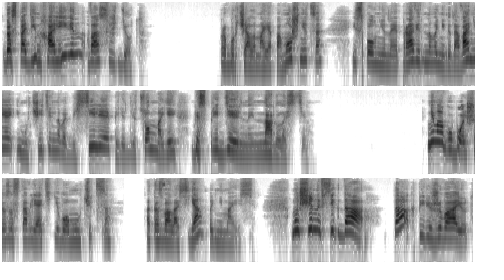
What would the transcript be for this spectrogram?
«Господин Халивин вас ждет», – пробурчала моя помощница, исполненная праведного негодования и мучительного бессилия перед лицом моей беспредельной наглости. «Не могу больше заставлять его мучиться», – отозвалась я, поднимаясь. «Мужчины всегда так переживают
